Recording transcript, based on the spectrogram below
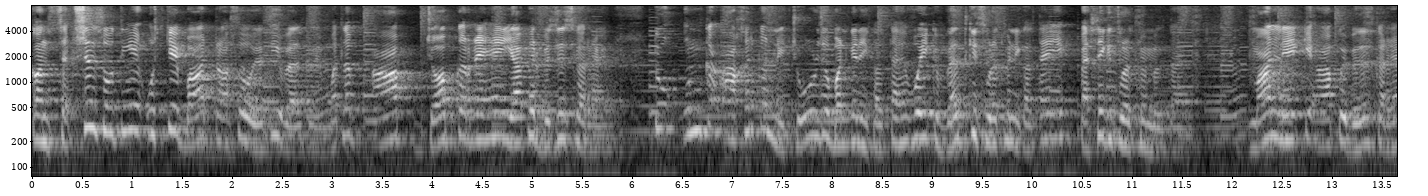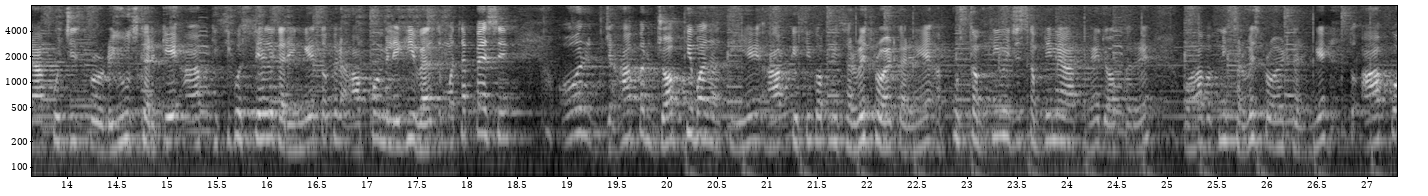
कंसेप्शंस होती हैं, उसके बाद ट्रांसफ़र हो जाती है वेल्थ में। मतलब आप जॉब कर रहे हैं या फिर बिज़नेस कर रहे हैं तो उनका आखिर का निचोड़ जो बन के निकलता है, वो एक वेल्थ की सूरत में निकलता है, एक पैसे की सूरत में मिलता है। मान लें कि आप कोई बिज़नेस कर रहे हैं, आप कोई चीज़ प्रोड्यूस करके आप किसी को सेल करेंगे तो फिर आपको मिलेगी वेल्थ मतलब पैसे। और जहाँ पर जॉब की बात आती है, आप किसी को अपनी सर्विस प्रोवाइड कर रहे हैं, अब उस कंपनी में, जिस कंपनी में आप हैं जॉब कर रहे हैं, वहाँ आप अपनी सर्विस प्रोवाइड करेंगे तो आपको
